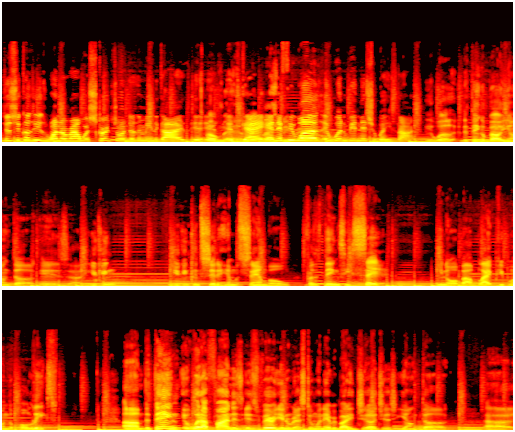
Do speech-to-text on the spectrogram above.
Just because he's running around with skirts on doesn't mean the guy is, is, oh, is gay. Let, and if he real. was, it wouldn't be an issue, but he's not. Well, the thing about Young Thug is uh, you can you can consider him a Sambo for the things he said you know, about black people and the police. Um, the thing, what I find is, is very interesting when everybody judges Young Thug. Uh,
